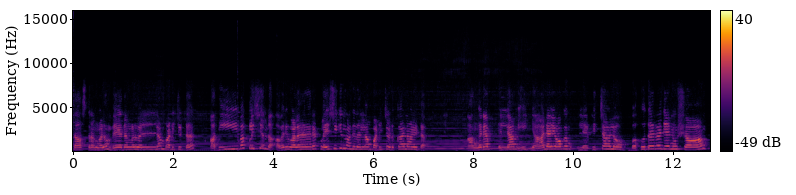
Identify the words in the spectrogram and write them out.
ശാസ്ത്രങ്ങളും വേദങ്ങളും എല്ലാം പഠിച്ചിട്ട് അതീവ ക്ലിശ്യന്ത. അവർ വളരെ ക്ലേശിക്കുന്നുണ്ട് ഇതെല്ലാം പഠിച്ചെടുക്കാനായിട്ട്. അങ്ങനെ എല്ലാം ഈ ജ്ഞാനയോഗം ലഭിച്ചാലോ? ബഹുതര ജനുഷാം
